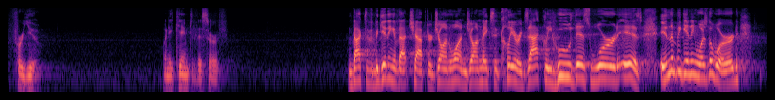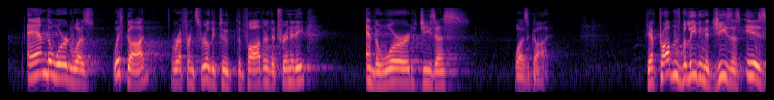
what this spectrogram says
for you when he came to this earth. And back to the beginning of that chapter, John 1, John makes it clear exactly who this word is. In the beginning was the word, and the Word was with God, reference really to the Father, the Trinity, and the Word, Jesus, was God. If you have problems believing that Jesus is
